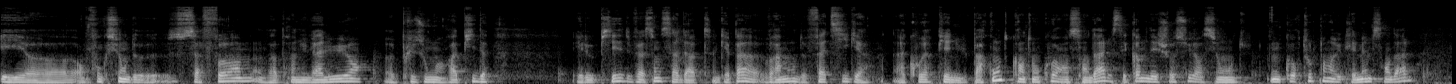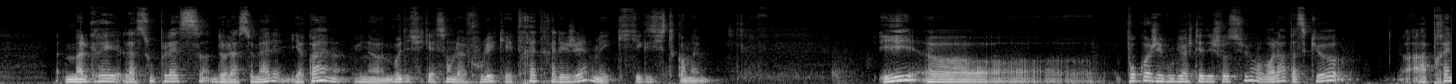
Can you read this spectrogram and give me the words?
Et euh, en fonction de sa forme, on va prendre une allure euh, plus ou moins rapide. Et le pied, de toute façon, s'adapte. Donc il n'y a pas vraiment de fatigue à, courir pieds nus. Par contre, quand on court en sandales, c'est comme des chaussures. Si on, court tout le temps avec les mêmes sandales, malgré la souplesse de la semelle, il y a quand même une modification de la foulée qui est très très légère, mais qui existe quand même. Et euh, pourquoi j'ai voulu acheter des chaussures? Voilà, parce que après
